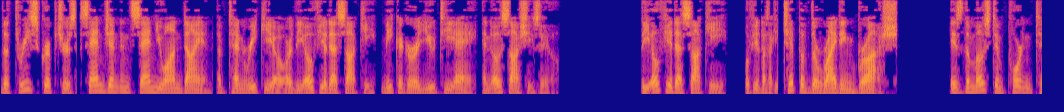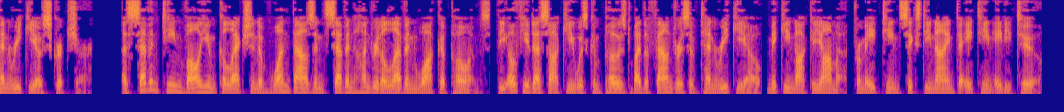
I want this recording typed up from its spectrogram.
The three scriptures Sangenten San Yuan of Tenrikyo are the Ofudesaki, Mikagura Uta, and Osashizu. The Ofudesaki, tip of the writing brush, is the most important Tenrikyo scripture. A 17-volume collection of 1,711 waka poems, the Ofudesaki was composed by the foundress of Tenrikyo, Miki Nakayama, from 1869 to 1882.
